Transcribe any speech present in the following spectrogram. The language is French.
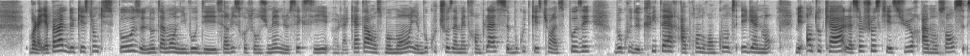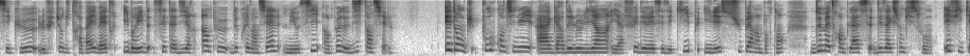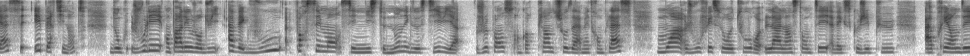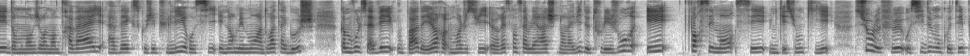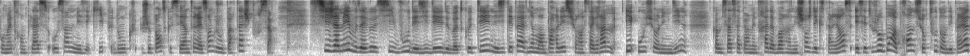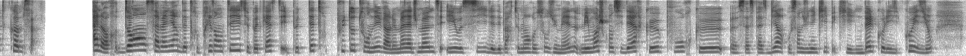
Voilà, il y a pas mal de questions qui se posent, notamment au niveau des services ressources humaines. Je sais que c'est euh, la cata en ce moment. Il y a beaucoup de choses à mettre en place, beaucoup de questions à se poser, beaucoup de critères à prendre en compte également. Mais en tout cas, la seule chose qui est sûre, à mon sens, c'est que le futur du travail va être hybride, c'est-à-dire un peu de présentiel, mais aussi un peu de distanciel. Et donc, pour continuer à garder le lien et à fédérer ces équipes, il est super important de mettre en place des actions qui sont efficaces et pertinentes. Donc, je voulais en parler aujourd'hui avec vous. Forcément, c'est une liste non exhaustive. Il y a je pense, encore plein de choses à mettre en place. Moi, je vous fais ce retour là à l'instant T avec ce que j'ai pu appréhender dans mon environnement de travail, avec ce que j'ai pu lire aussi énormément à droite à gauche. Comme vous le savez ou pas d'ailleurs, moi je suis euh, responsable RH dans la vie de tous les jours et forcément c'est une question qui est sur le feu aussi de mon côté pour mettre en place au sein de mes équipes. Donc je pense que c'est intéressant que je vous partage tout ça. Si jamais vous avez aussi vous des idées de votre côté, n'hésitez pas à venir m'en parler sur Instagram et ou sur LinkedIn. Comme ça ça permettra d'avoir un échange d'expérience et c'est toujours bon à prendre surtout dans des périodes comme ça. Alors, dans sa manière d'être présenté, ce podcast est peut-être plutôt tourné vers le management et aussi les départements ressources humaines, mais moi je considère que pour que euh, ça se passe bien au sein d'une équipe et qu'il y ait une belle cohésion,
